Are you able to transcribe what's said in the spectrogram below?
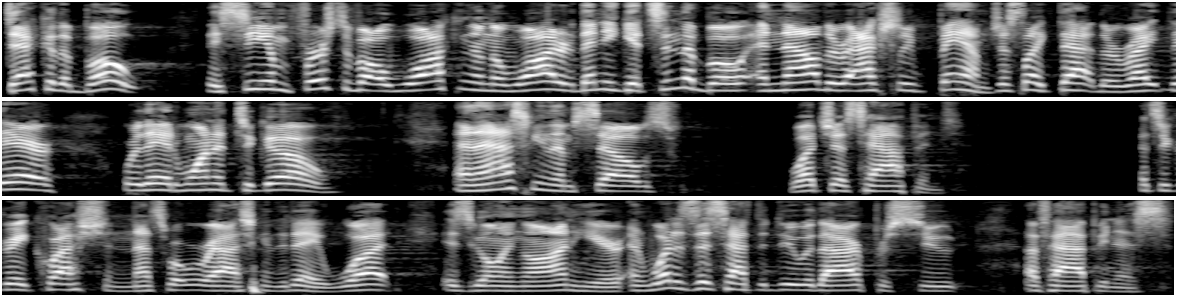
deck of the boat they see him, first of all, walking on the water. Then he gets in the boat, and now they're actually, bam, just like that. They're right there where they had wanted to go and asking themselves, what just happened? That's a great question. That's what we're asking today. What is going on here? And what does this have to do with our pursuit of happiness?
